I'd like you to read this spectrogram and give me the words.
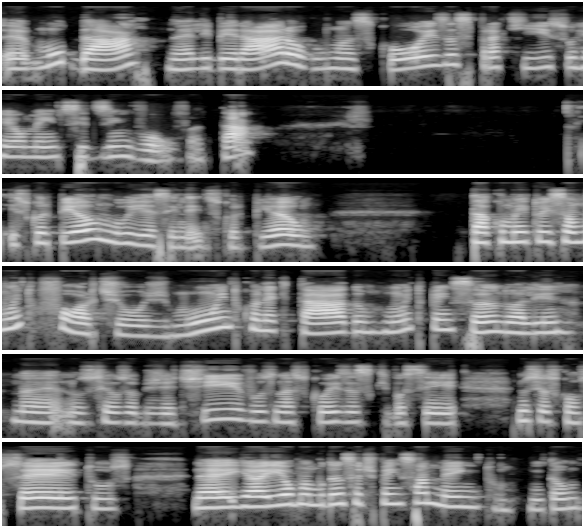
eh, mudar, né, liberar algumas coisas pra que isso realmente se desenvolva, tá? Escorpião, Lua e ascendente Escorpião tá com uma intuição muito forte hoje, muito conectado, muito pensando ali, né, nos seus objetivos, nas coisas que você nos seus conceitos, né, e aí é uma mudança de pensamento, então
